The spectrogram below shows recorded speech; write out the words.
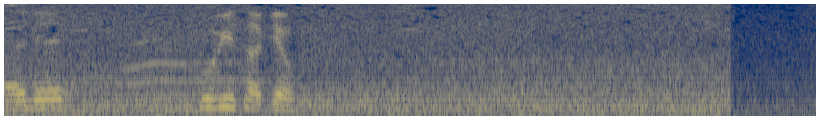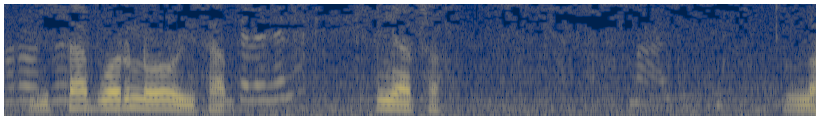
अहिले पुगिसक्यौँ। हिसाब गरौँ न हो हिसाब। यहाँ छ। ल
